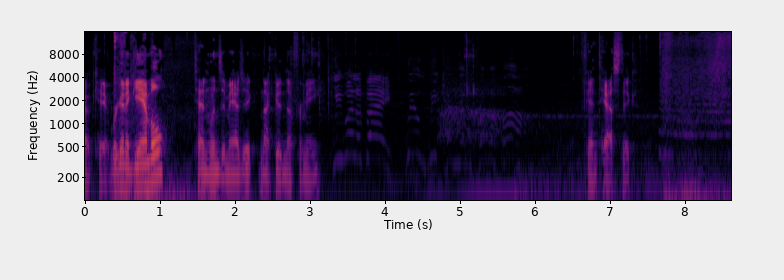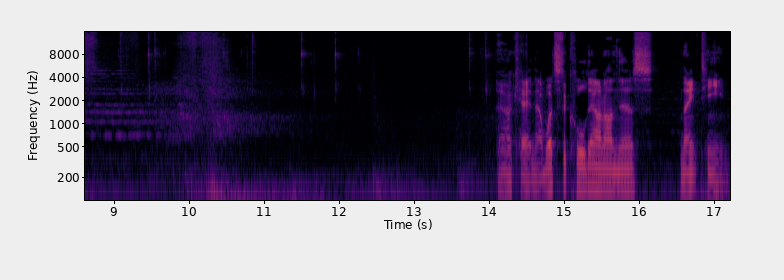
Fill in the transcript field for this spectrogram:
Okay. We're gonna gamble. Ten wins of magic. Not good enough for me. Fantastic. Okay, now what's the cooldown on this? 19.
